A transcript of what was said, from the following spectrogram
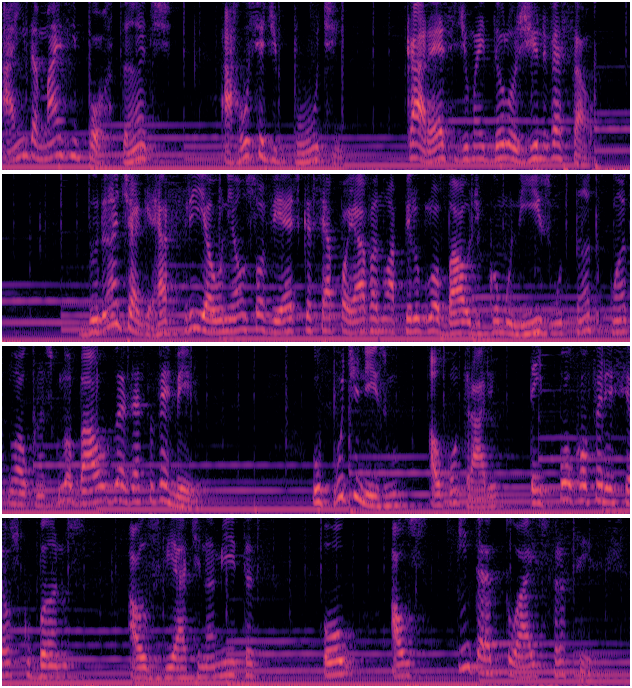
Ainda mais importante, a Rússia de Putin carece de uma ideologia universal. Durante a Guerra Fria, a União Soviética se apoiava no apelo global de comunismo, tanto quanto no alcance global do Exército Vermelho. O putinismo, ao contrário, tem pouco a oferecer aos cubanos, aos vietnamitas ou aos intelectuais franceses.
